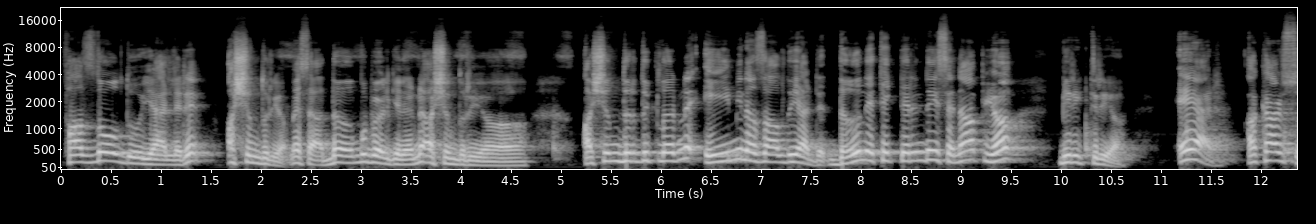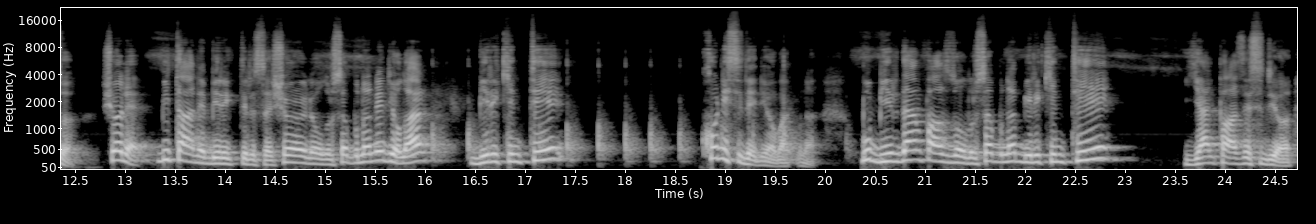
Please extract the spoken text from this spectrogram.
fazla olduğu yerleri aşındırıyor. Mesela dağın bu bölgelerini aşındırıyor. Aşındırdıklarını eğimin azaldığı yerde, dağın eteklerinde ise ne yapıyor? Biriktiriyor. Eğer akarsu şöyle bir tane biriktirirse şöyle olursa buna ne diyorlar? Birikinti konisi deniyor bak buna. Bu birden fazla olursa buna birikinti yelpazesi diyor.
